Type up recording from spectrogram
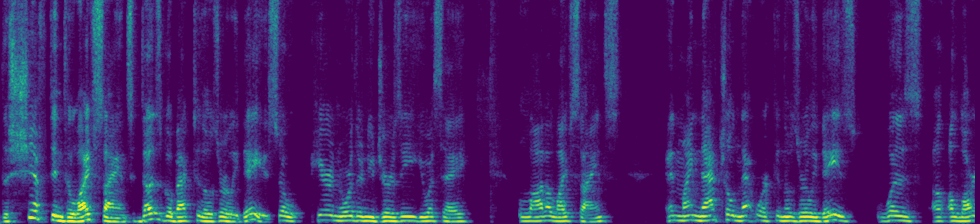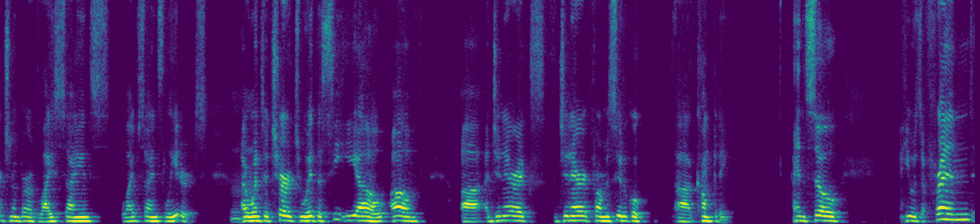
the shift into life science does go back to those early days. So here in northern New Jersey, USA, a lot of life science. And my natural network in those early days was a, a large number of life science life science leaders. Mm-hmm. I went to church with the CEO of uh, a generics generic pharmaceutical uh, company, and so he was a friend,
